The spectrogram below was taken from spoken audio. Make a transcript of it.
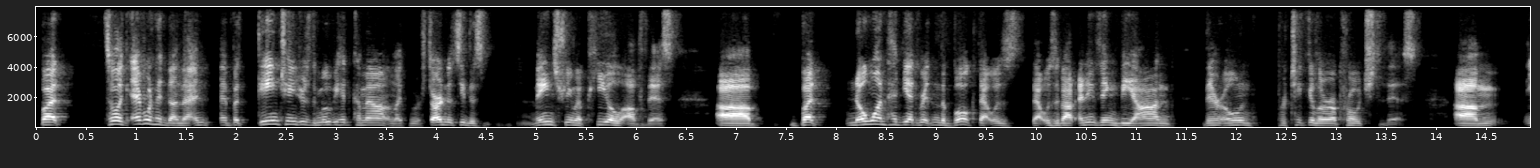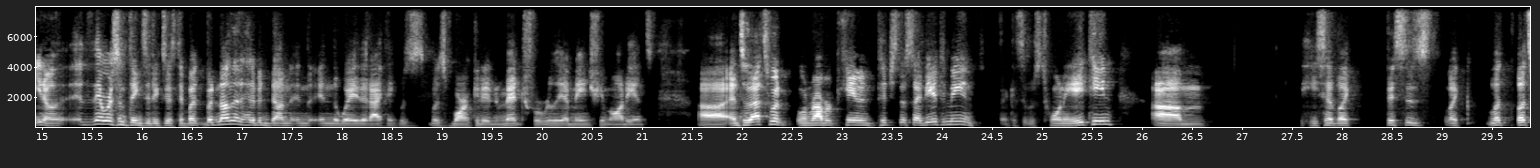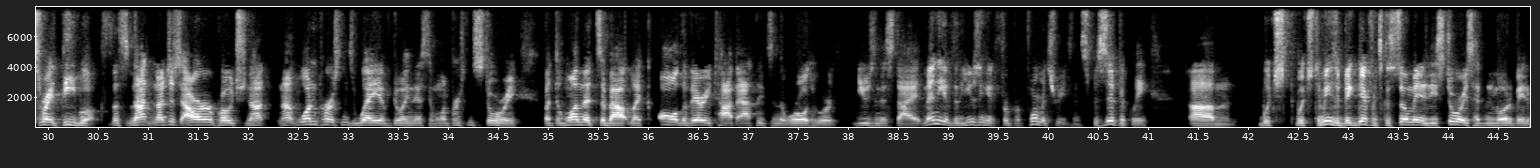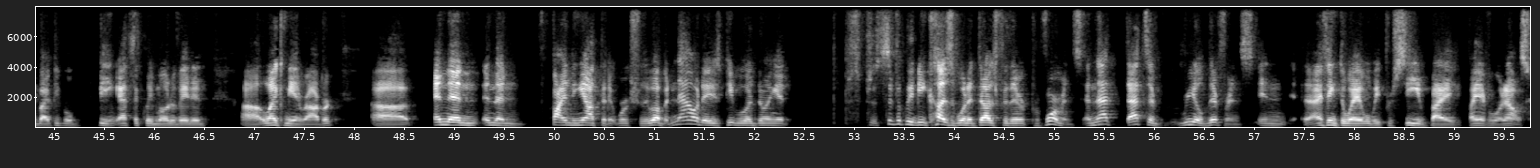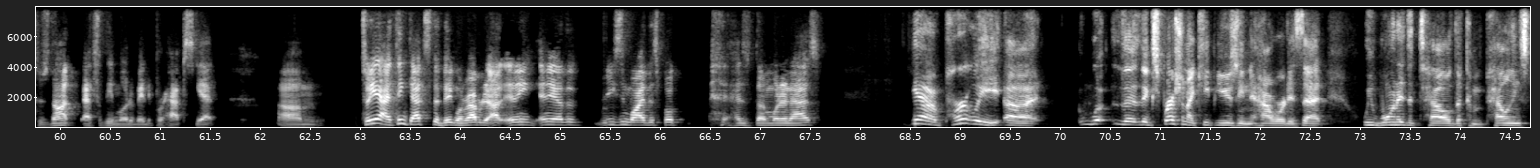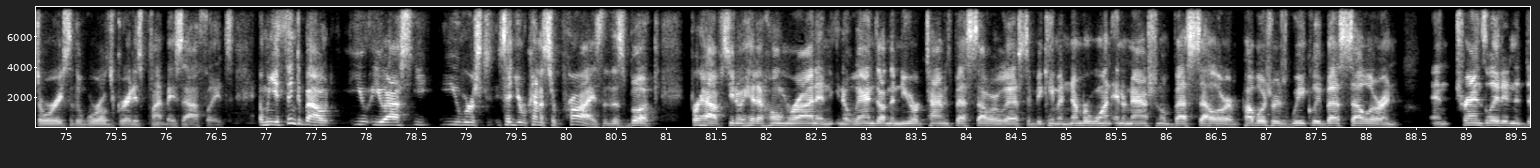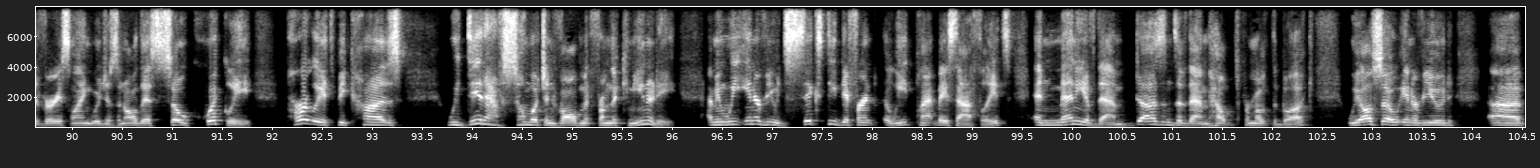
but so like everyone had done that and, and, but game changers, the movie had come out and like, we were starting to see this mainstream appeal of this. Uh, but no one had yet written the book that was, that was about anything beyond their own particular approach to this. Um, you know, there were some things that existed, but but none that had been done in in the way that I think was was marketed and meant for really a mainstream audience. Uh, and so that's what when Robert came and pitched this idea to me, and I guess it was 2018. Um, he said like this is like let let's write the book. Let's not not just our approach, not not one person's way of doing this and one person's story, but the one that's about like all the very top athletes in the world who are using this diet. Many of them using it for performance reasons specifically. Um, which which to me is a big difference because so many of these stories had been motivated by people being ethically motivated, uh, like me and Robert, uh, and then and then finding out that it works really well. But nowadays, people are doing it specifically because of what it does for their performance, and that that's a real difference in I think the way it will be perceived by by everyone else who's not ethically motivated, perhaps yet. Um, so yeah, I think that's the big one. Robert, uh, any any other reason why this book has done what it has? Yeah, partly. Uh, the, the expression I keep using, Howard, is that we wanted to tell the compelling stories of the world's greatest plant-based athletes. And when you think about, you you asked, you, you were said you were kind of surprised that this book perhaps you know hit a home run and you know landed on the New York Times bestseller list and became a number one international bestseller and Publishers Weekly bestseller and and translated into various languages and all this so quickly. Partly it's because we did have so much involvement from the community. I mean, we interviewed 60 different elite plant-based athletes, and many of them, dozens of them helped promote the book. We also interviewed uh,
